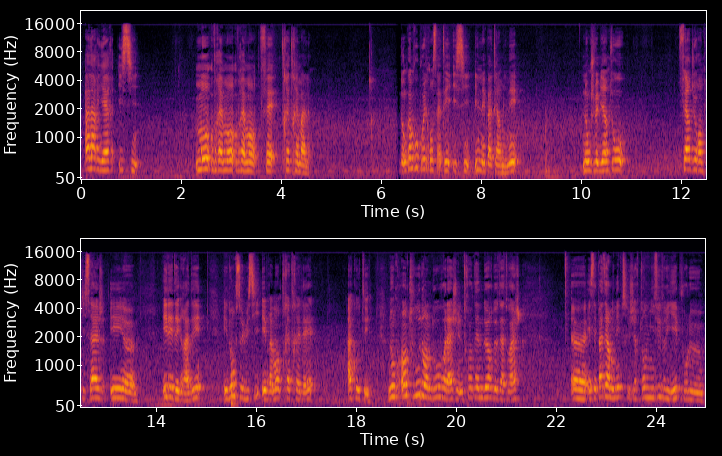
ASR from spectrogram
à l'arrière, ici, m'ont vraiment, vraiment fait très, très mal. Donc comme vous pouvez le constater, ici, il n'est pas terminé. Donc je vais bientôt faire du remplissage et, euh, et les dégrader. Et donc celui-ci est vraiment très très laid à côté. Donc en tout, dans le dos, voilà, j'ai une trentaine d'heures de tatouage. Euh, et c'est pas terminé parce que j'y retourne mi-février pour, le,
